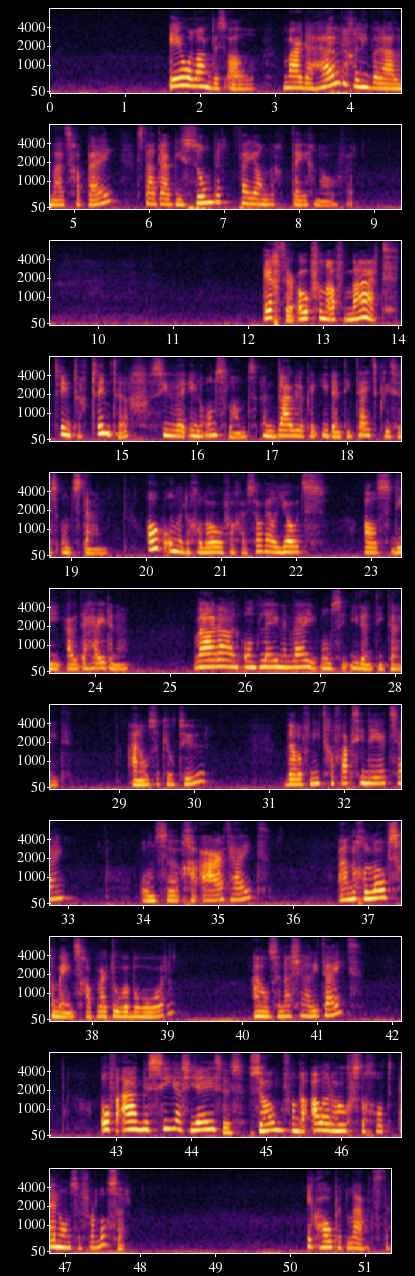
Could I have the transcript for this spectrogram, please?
Eeuwenlang dus al, maar de huidige liberale maatschappij staat daar bijzonder vijandig tegenover. Echter, ook vanaf maart 2020 zien we in ons land een duidelijke identiteitscrisis ontstaan. Ook onder de gelovigen, zowel joods als die uit de heidenen. Waaraan ontlenen wij onze identiteit? Aan onze cultuur? Wel of niet gevaccineerd zijn? Onze geaardheid? Aan de geloofsgemeenschap waartoe we behoren? Aan onze nationaliteit? Of aan Messias Jezus, Zoon van de Allerhoogste God en onze Verlosser? Ik hoop het laatste.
